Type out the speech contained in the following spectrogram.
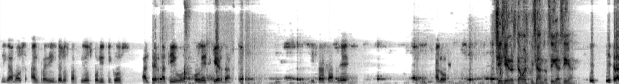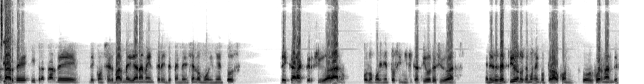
digamos, al redil de los partidos políticos alternativos o de izquierda y tratar de... ¿Aló? Sí, sí, lo estamos escuchando. Siga, siga. Y, tratar de y tratar de, de conservar medianamente la independencia en los movimientos de carácter ciudadano o los movimientos significativos de ciudadanos. En ese sentido nos hemos encontrado con Rodolfo Hernández,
